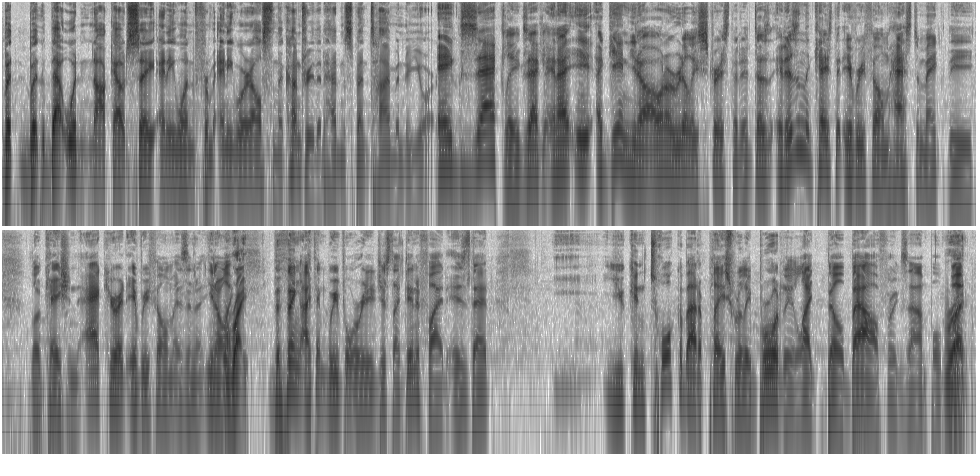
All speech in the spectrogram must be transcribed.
but but that wouldn't knock out say anyone from anywhere else in the country that hadn't spent time in New York. Exactly, exactly. And I i again, you know, I want to really stress that it does. It isn't the case that every film has to make the location accurate. Every film isn't, a- you know, like Right. The thing I think we've already just identified is that y- you can talk about a place really broadly, like Bilbao, for example, Right. but.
